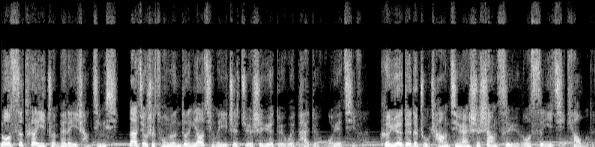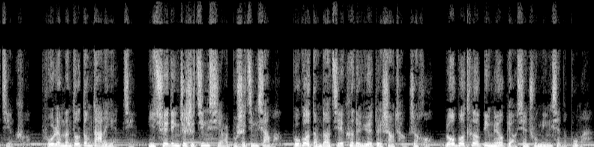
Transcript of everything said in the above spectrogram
罗斯特意准备了一场惊喜，那就是从伦敦邀请了一支爵士乐队为派对活跃气氛。可乐队的主唱竟然是上次与罗斯一起跳舞的杰克。仆人们都瞪大了眼睛。你确定这是惊喜而不是惊吓吗？不过等到杰克的乐队上场之后，罗伯特并没有表现出明显的不满，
